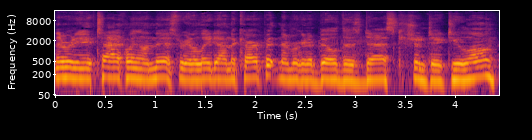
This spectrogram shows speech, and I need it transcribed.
Then we're going to get tackling on this. We're going to lay down the carpet and then we're going to build this desk. Shouldn't take too long,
